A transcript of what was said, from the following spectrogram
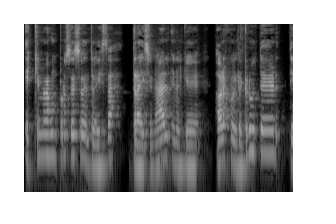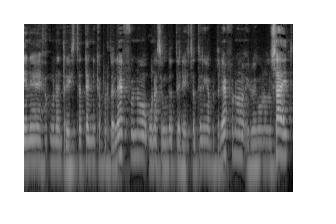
es que no es un proceso de entrevistas tradicional en el que hablas con el recruiter, tienes una entrevista técnica por teléfono, una segunda entrevista técnica por teléfono y luego un on-site,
